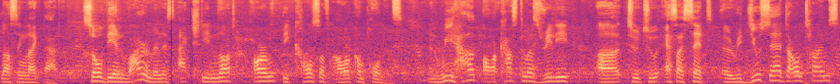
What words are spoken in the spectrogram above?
nothing like that. So the environment is actually not harmed because of our components. And we help our customers really uh, to, to, as I said, uh, reduce their downtimes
